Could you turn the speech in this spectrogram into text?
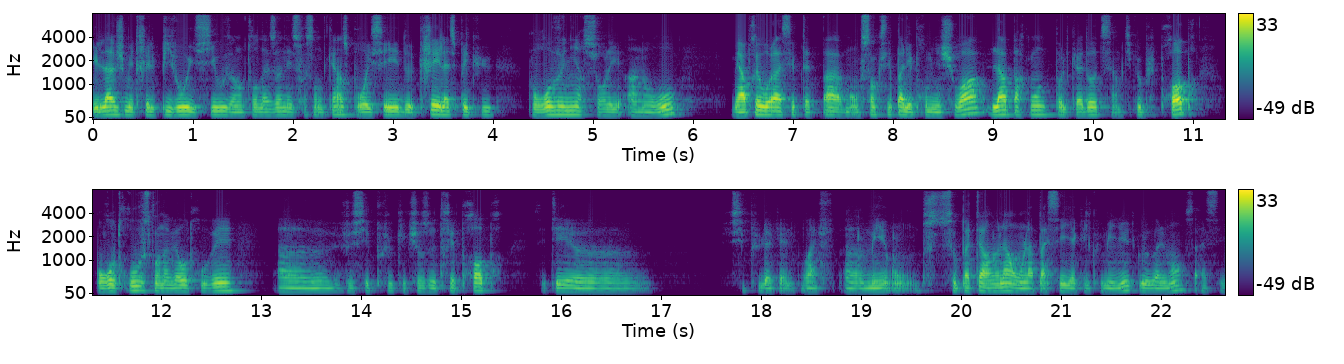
Et là, je mettrai le pivot ici aux alentours de la zone des 75 pour essayer de créer la spécu pour revenir sur les 1 euro. Mais après, voilà, c'est peut-être pas, on sent que c'est pas les premiers choix. Là, par contre, Polkadot, c'est un petit peu plus propre. On retrouve ce qu'on avait retrouvé, euh, je sais plus, quelque chose de très propre. C'était euh, je sais plus laquelle, bref. Euh, mais ce pattern-là, on l'a passé il y a quelques minutes, globalement. Euh,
